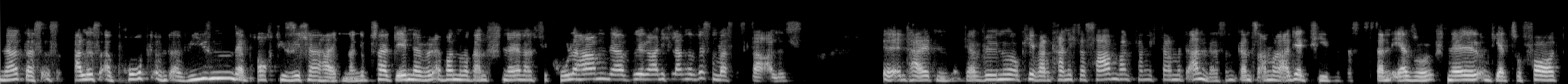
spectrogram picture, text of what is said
ne, das ist alles erprobt und erwiesen, der braucht die Sicherheiten. Dann gibt es halt den, der will einfach nur ganz schnell ganz viel Kohle haben, der will gar nicht lange wissen, was ist da alles äh, enthalten. Der will nur, okay, wann kann ich das haben, wann fange ich damit an? Das sind ganz andere Adjektive. Das ist dann eher so schnell und jetzt sofort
